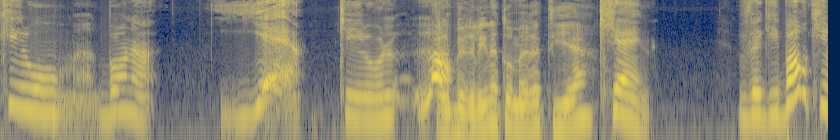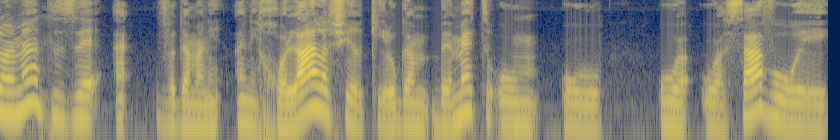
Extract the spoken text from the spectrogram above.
כאילו אומרת, בואנה, יא! כאילו, לא. על ברלין את אומרת יא? כן. וגיבור, כאילו, באמת, זה... וגם אני, אני חולה על השיר, כאילו, גם באמת, הוא, הוא, הוא, הוא עשה עבורי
